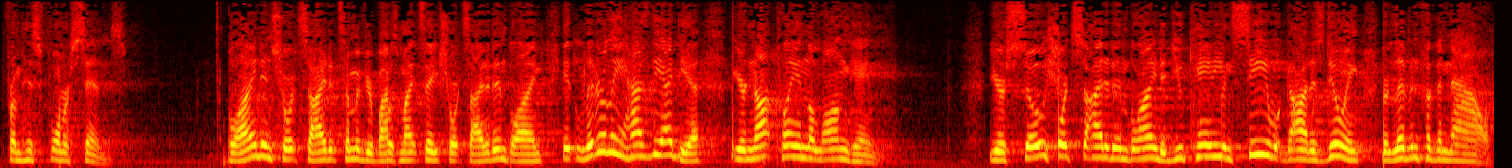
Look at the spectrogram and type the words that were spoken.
from his former sins. Blind and short-sighted, some of your Bibles might say short-sighted and blind. It literally has the idea that you're not playing the long game. You're so short-sighted and blinded, you can't even see what God is doing. You're living for the now.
